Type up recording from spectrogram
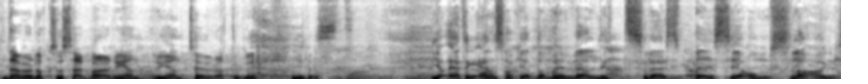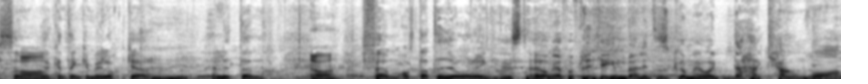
där var det också så här bara ren, ren tur att det blev just... Ja, jag tänker en sak är att de har ju väldigt sådär spaciga omslag som Ja. jag kan tänka mig lockar en liten Ja, 5, 8, 10-åring. Just det. Om jag får flika in där lite så kommer jag ihåg, det här kan vara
